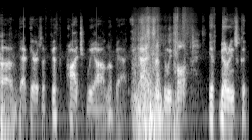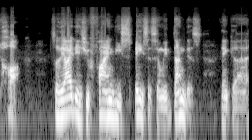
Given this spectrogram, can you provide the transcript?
uh, that there's a fifth project we ought to look at, and that's something we call if buildings could talk. So the idea is you find these spaces, and we've done this, I think, uh,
